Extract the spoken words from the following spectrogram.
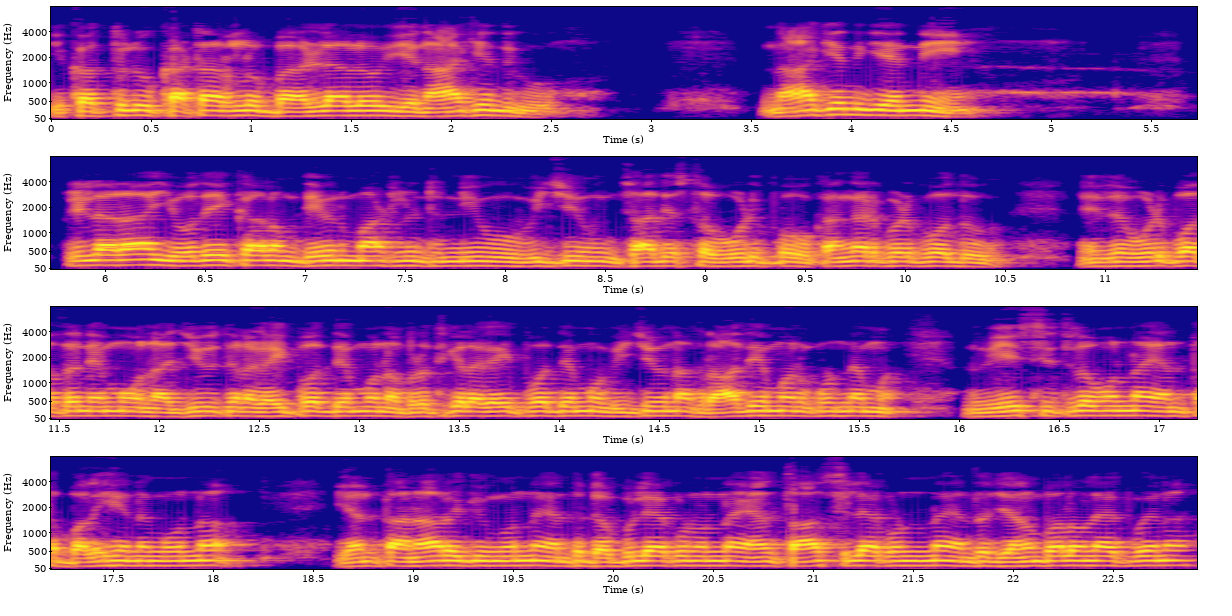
ఈ కత్తులు కటార్లు బళ్ళాలు ఇవి నాకెందుకు? నాకెందుకు ఇవన్నీ? పిల్లరా ఈ ఉదయకాలం దేవుని మాటలు వింటే నీవు విజయం సాధిస్తావు ఓడిపోవు కంగారు పడిపోదు. నేను ఓడిపోతానేమో నా జీవితం నాకు అయిపోద్దేమో నా బ్రతికిలాగా అయిపోద్దేమో విజయం నాకు రాదేమో అనుకుంటున్నామో. నువ్వు ఏ స్థితిలో ఉన్నా ఎంత బలహీనంగా ఉన్నా ఎంత అనారోగ్యంగా ఉన్నా ఎంత డబ్బు లేకుండా ఉన్నా ఎంత ఆస్తి లేకుండా ఉన్నా ఎంత జనబలం లేకపోయినా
